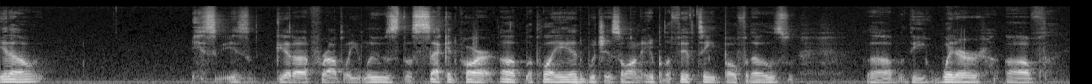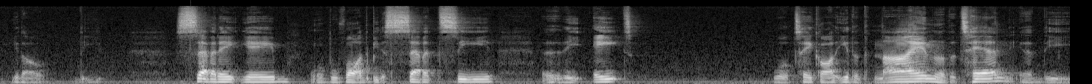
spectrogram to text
you know, is, is gonna probably lose the second part of the play in, which is on April the 15th. Both of those, uh, the winner of, you know, the 7 8 game will move on to be the seventh seed. The 8 will take on either the 9 or the 10 in the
